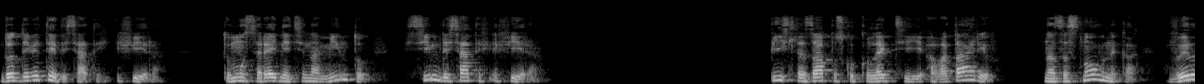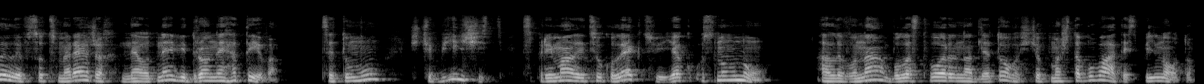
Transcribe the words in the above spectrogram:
до 0,9 ефіра, тому середня ціна мінту 0,7 ефіра. Після запуску колекції аватарів на засновника вилили в соцмережах не одне відро негатива. Це тому, що більшість сприймали цю колекцію як основну, але вона була створена для того, щоб масштабувати спільноту,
